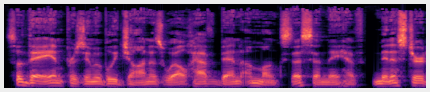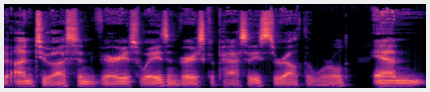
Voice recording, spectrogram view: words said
So they, and presumably John as well, have been amongst us, and they have ministered unto us in various ways and various capacities throughout the world and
